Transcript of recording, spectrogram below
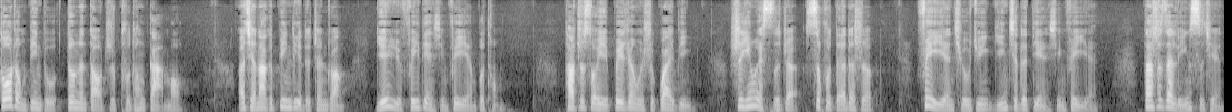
多种病毒都能导致普通感冒，而且那个病例的症状也与非典型肺炎不同。他之所以被认为是怪病，是因为死者似乎得的是肺炎球菌引起的典型肺炎，但是在临死前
